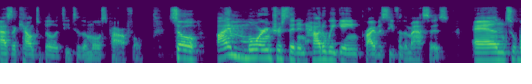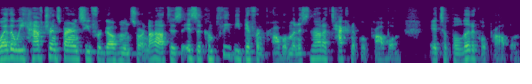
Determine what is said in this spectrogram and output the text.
as accountability to the most powerful. So I'm more interested in how do we gain privacy for the masses and whether we have transparency for governments or not is, is a completely different problem. And it's not a technical problem. It's a political problem.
